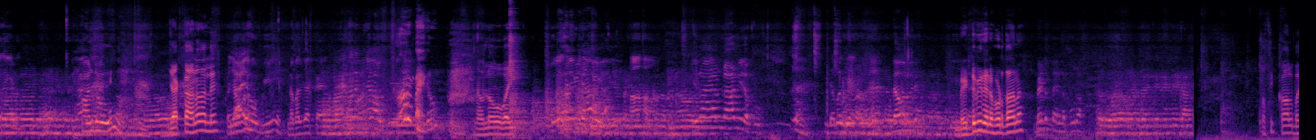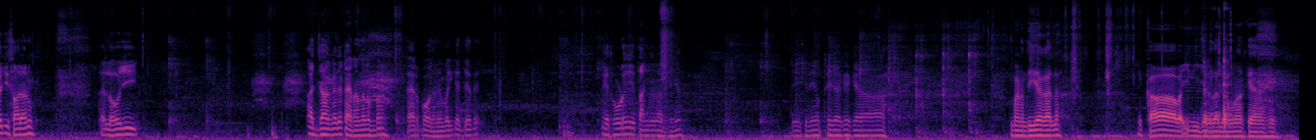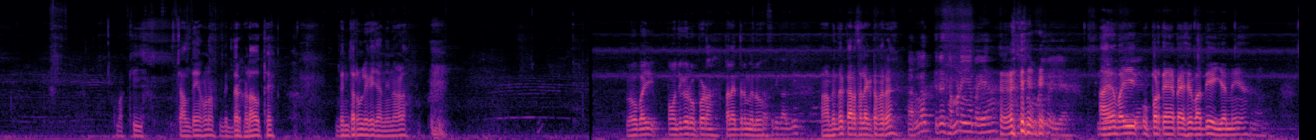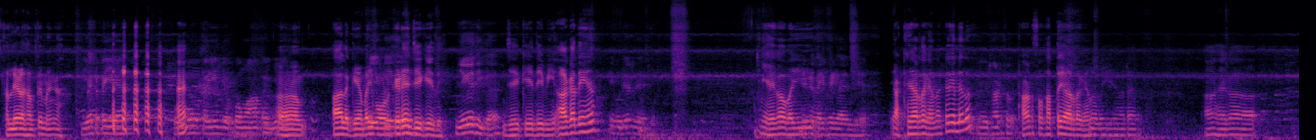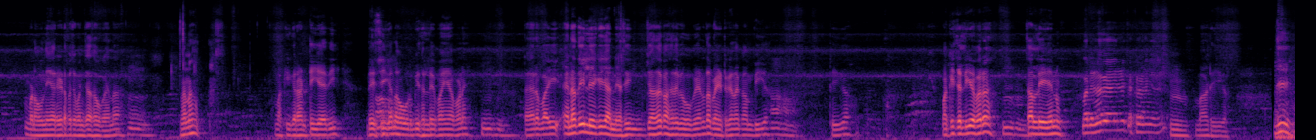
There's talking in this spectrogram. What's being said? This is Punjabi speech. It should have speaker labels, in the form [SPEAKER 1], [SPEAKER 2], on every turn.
[SPEAKER 1] ਪੰਜ ਹੋਊ
[SPEAKER 2] ਜੈਕ ਆ ਨਾ ਥੱਲੇ?
[SPEAKER 1] 50 ਹੋਊਗੀ ਡਬਲ ਚੈੱਕ ਹੈ।
[SPEAKER 2] ਲਓ ਲਓ ਬਾਈ।
[SPEAKER 1] ਪੂਰੇ ਸਾਰੇ ਵੀ ਹਾਂ ਹਾਂ। ਇਹਨੂੰ ਆਇਆ ਨਾਲ ਨਹੀਂ ਰੱਖੂ ਡਬਲ ਚੈੱਕ ਡਬਲ ਵੀਰੇ
[SPEAKER 2] ਬੈੱਡ ਵੀ 3 ਫੁੱਟ ਦਾ ਨਾ?
[SPEAKER 1] ਬੈੱਡ ਤਿੰਨ ਪੂਰਾ।
[SPEAKER 2] ਅਸੀਂ ਕਾਲ ਬਾਜੀ ਸਾਰਿਆਂ ਨੂੰ। ਤੇ ਲਓ ਜੀ ਅੱਜ ਆ ਗਿਆ ਤੇ ਟਾਇਰਾਂ ਦਾ ਨੰਬਰ ਟਾਇਰ ਪਾ ਦੇਣੇ ਬਾਈ ਅੱਜ ਇਹਦੇ। ਇਹ ਥੋੜੇ ਜਿਹੇ ਤੰਗ ਕਰਦੇ ਆ। ਦੇਖਦੇ ਆ ਉੱਥੇ ਜਾ ਕੇ ਕਿਆ ਬਣਦੀ ਆ ਗੱਲ। ਇੱਕ ਆ ਬਾਈ ਗੀਜਰ ਦਾ ਲਿਆਉਣਾ ਕਿਆ ਇਹ। ਬਾਕੀ ਚੱਲਦੇ ਹੁਣ ਬਿੰਦਰ ਖੜਾ ਉੱਥੇ। ਬਿੰਦਰ ਨੂੰ ਲੈ ਕੇ ਜਾਣੇ ਨਾਲ। ਲੋ ਬਾਈ ਪਹੁੰਚ ਗਏ ਰੋਪੜ ਪਹਿਲਾਂ ਇੱਧਰ ਮਿਲੋ।
[SPEAKER 1] ਸਤਿ ਸ੍ਰੀ ਅਕਾਲ ਜੀ।
[SPEAKER 2] ਹਾਂ ਬਿੰਦਰ ਕਰ ਸਿਲੈਕਟ ਫਿਰ।
[SPEAKER 1] ਕਰ ਲਾ ਤੇਰੇ ਸਾਹਮਣੇ ਹੀ ਆ ਪਏ ਆ। ਸਾਹਮਣੇ ਪਈ ਆ।
[SPEAKER 2] ਆਏ ਬਾਈ ਉੱਪਰ ਤੇ ਆਏ ਪੈਸੇ ਵੱਧਦੇ ਆਈ ਜਾਂਦੇ ਆ। ਥੱਲੇ ਵਾਲਾ ਸਭ ਤੋਂ ਮਹਿੰਗਾ।
[SPEAKER 1] ਇਹ ਪਈ ਆ ਫੋਟੋ ਪਈ ਜੋਕੋ ਮਹਾ ਪਈ ਆ
[SPEAKER 2] ਆ ਆ ਲੱਗੇ ਆ ਬਾਈ ਫੋਨ ਕਿਹੜੇ ਜੇਕੇ ਦੇ?
[SPEAKER 1] ਇਹ ਠੀਕ ਹੈ।
[SPEAKER 2] ਜੇਕੇ ਦੇ ਵੀ। ਆ ਕਦੇ ਆ?
[SPEAKER 1] ਇਹ ਕੁਰੀਅਰ ਦੇ
[SPEAKER 2] ਇਹ ਹੈਗਾ ਬਾਈ
[SPEAKER 1] ਇਹ ਹਾਈ ਫਾਈ ਆ ਜਾਂਦੇ ਆ।
[SPEAKER 2] 8000 ਦਾ ਕਹਿੰਦਾ। ਕਿੰਨੇ ਦਾ
[SPEAKER 1] ਇਹ 800
[SPEAKER 2] 6800 7000 ਦਾ ਕਹਿੰਦਾ। ਬਾਈ ਆ ਹੈਗਾ। ਬਣਾਉਂਦੇ ਆ ਰੇਟ 5500 ਕਹਿੰਦਾ।
[SPEAKER 1] ਹੂੰ।
[SPEAKER 2] ਹਨਾ? ਬਾਕੀ ਗਾਰੰਟੀ ਹੈ ਇਹਦੀ। ਦੇਸੀ ਕਹਿੰਦਾ ਹੋਰ ਵੀ ਥੱਲੇ ਪਏ ਆ ਆਪਣੇ।
[SPEAKER 1] ਹੂੰ ਹੂੰ।
[SPEAKER 2] ਟਾਇਰ ਬਾਈ ਇਹਨਾਂ ਤੇ ਹੀ ਲੈ ਕੇ ਜਾਂਦੇ ਅਸੀਂ ਜ਼ਿਆਦਾ ਕਾਸੇ ਦੇ ਵੀ ਹੋ ਗਏ ਇਹਨਾਂ ਦਾ ਬੈਟਰੀਆਂ ਦਾ ਕੰਮ ਵੀ ਆ।
[SPEAKER 1] ਹਾਂ ਹਾਂ।
[SPEAKER 2] ਠੀਕ ਆ। ਬਾਕੀ ਚੱਲੀਏ ਫਿਰ।
[SPEAKER 1] ਹੂੰ ਹੂੰ।
[SPEAKER 2] ਚੱਲ ਲੈ ਇਹਨੂੰ।
[SPEAKER 1] ਮੈਂ ਲੈਣਾ ਗਿਆ ਇਹਨੂੰ ਚੱਕਰ ਨਹੀਂ ਜਦੇ
[SPEAKER 2] ਹੂੰ ਬਾ ਠੀਕ ਆ। ਜੀ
